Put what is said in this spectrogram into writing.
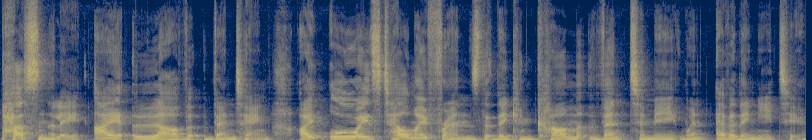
Personally, I love venting. I always tell my friends that they can come vent to me whenever they need to.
